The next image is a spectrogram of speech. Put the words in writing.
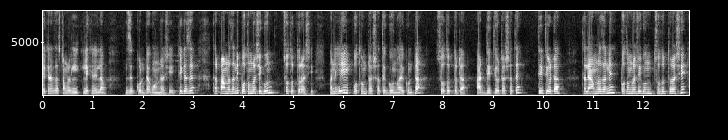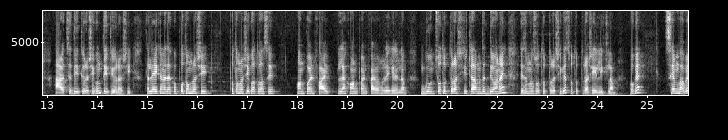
এখানে জাস্ট আমরা লিখে নিলাম যে কোনটা কোন রাশি, ঠিক আছে? তারপর আমরা জানি প্রথম রাশি গুণ চতুর্থ রাশি। মানে এই প্রথমটার সাথে গুণ হয় কোনটা? চতুর্থটা। আর দ্বিতীয়টার সাথে তৃতীয়টা। তাহলে আমরা জানি প্রথম রাশি গুণ চতুর্থ রাশি, আর হচ্ছে দ্বিতীয় রাশি গুণ তৃতীয় রাশি। তাহলে এখানে দেখো প্রথম রাশি প্রথম রাশি কত আছে? ওয়ান পয়েন্ট ফাইভ লেখো ওয়ান পয়েন্ট ফাইভ আমরা লিখে নিলাম। গুণ চতুর্থ রাশিটা আমাদের দেওয়া নাই এই জন্য চতুর্থ রাশিকে চতুর্থ রাশি লিখলাম ওকে সেমভাবে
